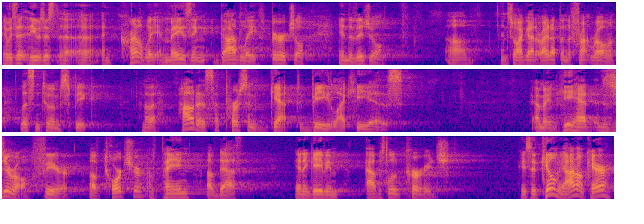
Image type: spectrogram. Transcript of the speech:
It was, he was just an incredibly amazing, godly, spiritual individual. Um, and so I got right up in the front row and listened to him speak. And I thought, how does a person get to be like he is? I mean, he had zero fear of torture, of pain, of death, and it gave him absolute courage. He said, Kill me, I don't care.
